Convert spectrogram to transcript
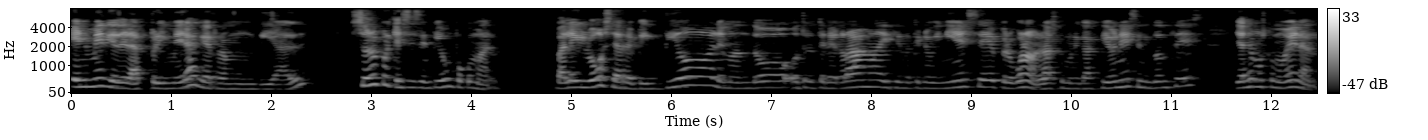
en medio de la Primera Guerra Mundial solo porque se sentía un poco mal. ¿Vale? Y luego se arrepintió, le mandó otro telegrama diciendo que no viniese, pero bueno, las comunicaciones entonces ya sabemos cómo eran.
